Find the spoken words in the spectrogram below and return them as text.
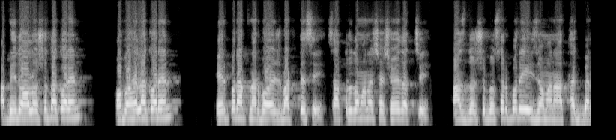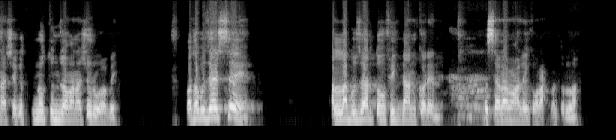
আপনি তো অলসতা করেন, অবহেলা করেন, এরপর আপনার বয়স বাড়তেছে, ছাত্র জমানা শেষ হয়ে যাচ্ছে, পাঁচ দশ বছর পরে এই জমানা আর থাকবে না সেক্ষেত্রে নতুন জমানা শুরু হবে। কথা বুঝে আসছে আল্লাহ বুঝার তৌফিক দান করেন। আসসালামু আলাইকুম রহমতুল্লাহ।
